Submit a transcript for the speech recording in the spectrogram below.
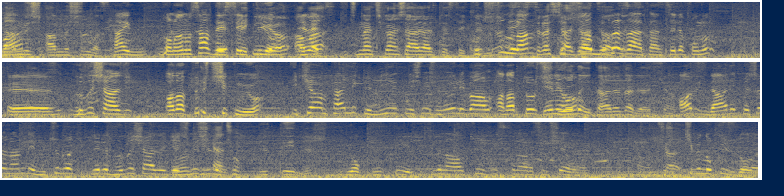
var. Yanlış anlaşılmasın. Hayır, donanımsal destekliyor. ama evet. içinden çıkan şarj aleti desteklemiyor. Kutusundan, Ekstra şarj kutusu aleti burada alacak. zaten telefonun e, hızlı şarj adaptörü çıkmıyor. 2 amperlik mi 1.75 mi öyle bir adaptör çıkıyor. Gene o da idare eder ya. iki an. Abi idare etmesi önemli değil. Bütün rakiplerin hızlı şarja geçmişken de çok büyük değildir. yok büyük değil. 2600-3000 arası bir şey bunun. Ya, 2900 dolar.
